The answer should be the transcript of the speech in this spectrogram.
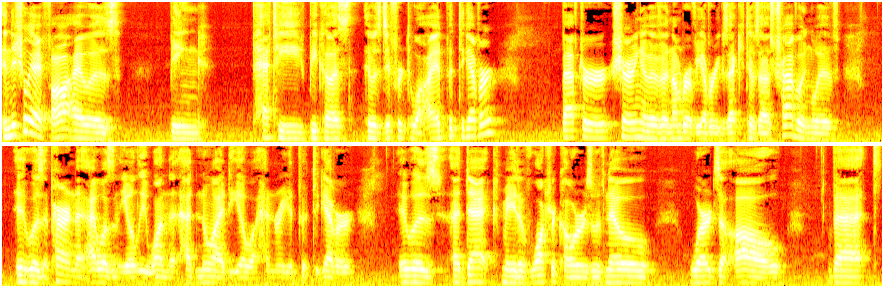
initially I thought I was being petty because it was different to what I had put together. But after sharing it with a number of the other executives I was traveling with, it was apparent that I wasn't the only one that had no idea what Henry had put together. It was a deck made of watercolors with no words at all that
